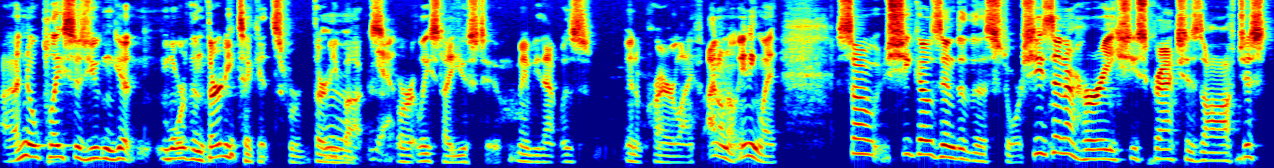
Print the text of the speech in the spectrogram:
I know places you can get more than 30 tickets for 30 Mm, bucks, yeah. or at least I used to. Maybe that was in a prior life. I don't know. Anyway, so she goes into the store. She's in a hurry. She scratches off just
